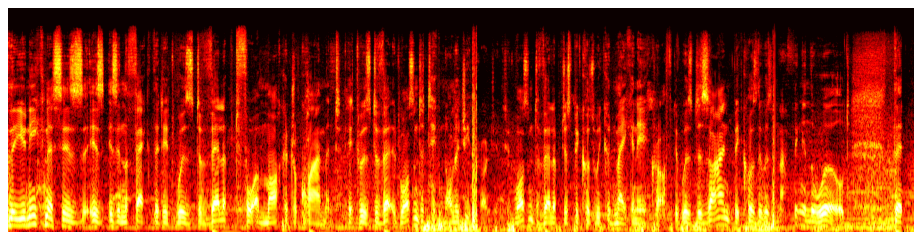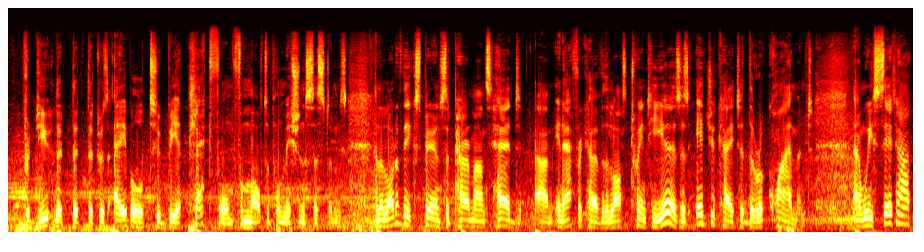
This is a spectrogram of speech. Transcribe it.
the uniqueness is, is, is in the fact that it was developed for a market requirement. It, was it wasn't a technology project. It wasn't developed just because we could make an aircraft. It was designed because there was nothing in the world that, that, that, that was able to be a platform for multiple mission systems. And a lot of the experience that Paramount's had um, in Africa over the last 20 years has educated the requirement. And we set out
